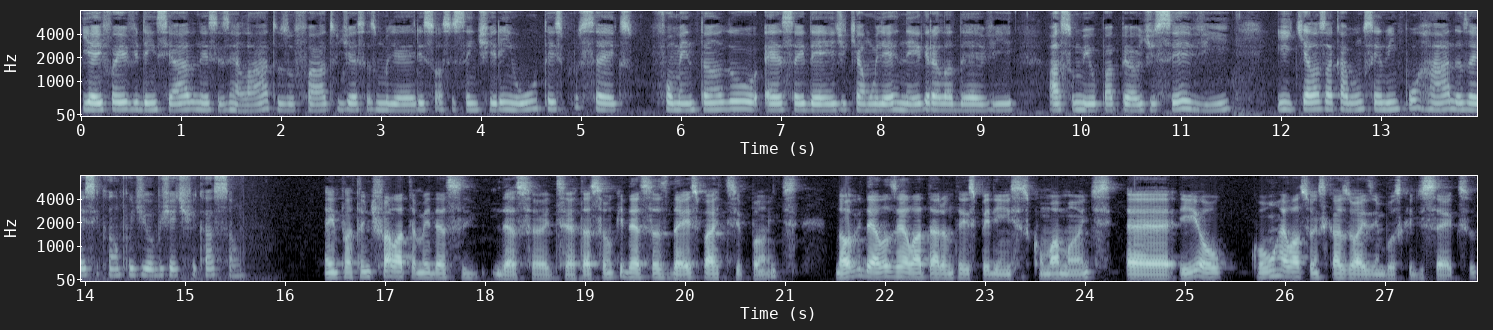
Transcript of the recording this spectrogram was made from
E aí foi evidenciado nesses relatos o fato de essas mulheres só se sentirem úteis para o sexo, fomentando essa ideia de que a mulher negra ela deve assumir o papel de servir e que elas acabam sendo empurradas a esse campo de objetificação. É importante falar também dessa, dessa dissertação que dessas 10 participantes, nove delas relataram ter experiências como amantes é, e ou com relações casuais em busca de sexo,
